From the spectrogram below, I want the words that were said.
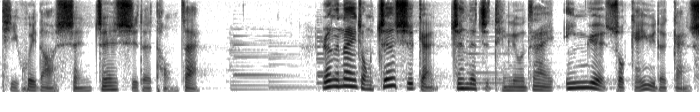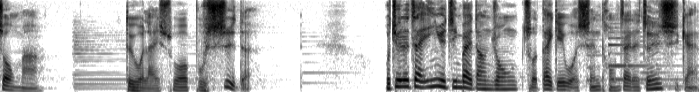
体会到神真实的同在。然而，那一种真实感，真的只停留在音乐所给予的感受吗？对我来说，不是的。我觉得在音乐敬拜当中所带给我神同在的真实感，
